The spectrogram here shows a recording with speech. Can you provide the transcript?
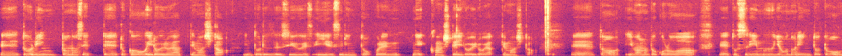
えー、とリントの設定とかをいろいろやってました。Introduce US ES リントこれに関していろいろやってました。えー、と今のところは、えー、とスリム用のリントと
